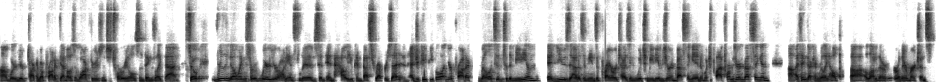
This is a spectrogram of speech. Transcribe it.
um, where you're talking about product demos and walkthroughs and tutorials and things like that. So really knowing sort of where your audience lives and, and how you can best represent and educate people on your product relative to the medium, and use that as a means of prioritizing which mediums you're investing in and which platforms you're investing in uh, I think that can really help uh, a lot of the earlier merchants.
